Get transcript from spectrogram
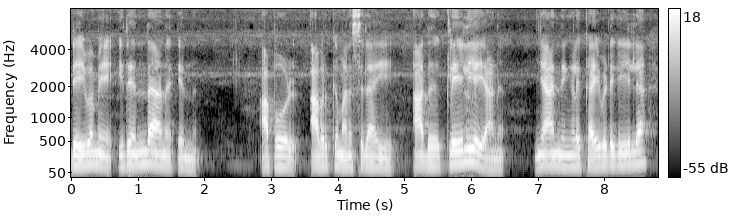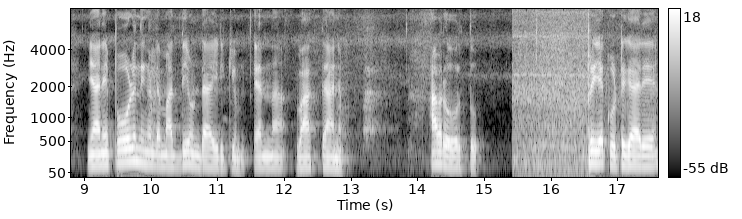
ദൈവമേ ഇതെന്താണ് എന്ന്. അപ്പോൾ അവർക്ക് മനസ്സിലായി അത് ക്ലേലിയയാണ്. ഞാൻ നിങ്ങളെ കൈവിടുകയില്ല. ഞാൻ എപ്പോഴും നിങ്ങളുടെ മധ്യ ഉണ്ടായിരിക്കും എന്ന വാഗ്ദാനം അവർ ഓർത്തു. പ്രിയ കൂട്ടുകാരെ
